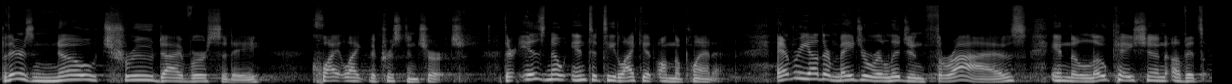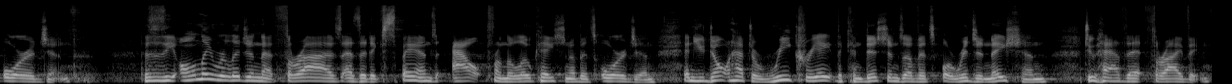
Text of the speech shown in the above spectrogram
But there's no true diversity quite like the Christian church. There is no entity like it on the planet. Every other major religion thrives in the location of its origin. This is the only religion that thrives as it expands out from the location of its origin, and you don't have to recreate the conditions of its origination to have that thriving.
